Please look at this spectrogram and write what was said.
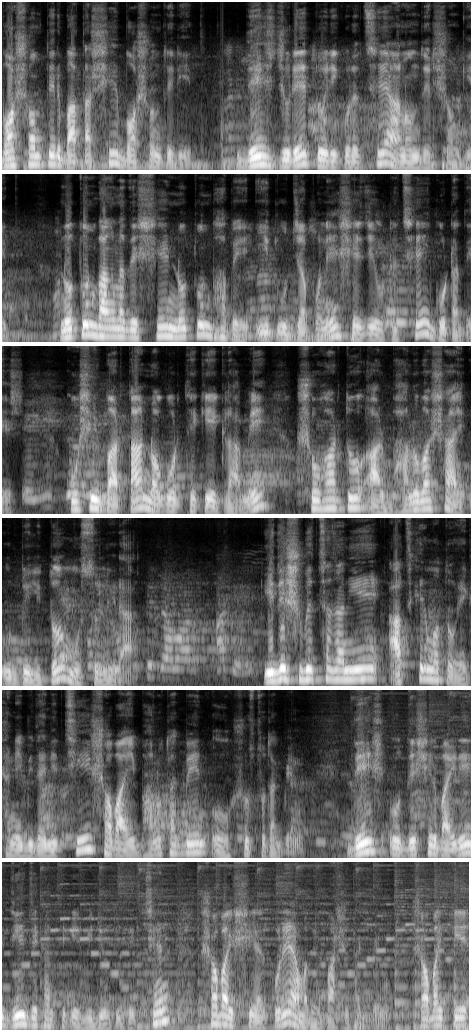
বসন্তের বাতাসে বসন্তের ঈদ। দেশ জুড়ে তৈরি করেছে আনন্দের সংগীত। নতুন বাংলাদেশে নতুনভাবে ঈদ উদযাপনে সেজে উঠেছে গোটা দেশ। খুশির বার্তা নগর থেকে গ্রামে সৌহার্দ্য আর ভালোবাসায় উদ্বেলিত মুসল্লিরা। ঈদের শুভেচ্ছা জানিয়ে আজকের মতো এখানে বিদায় নিচ্ছি। সবাই ভালো থাকবেন ও সুস্থ থাকবেন। দেশ ও দেশের বাইরে যে যেখান থেকে ভিডিওটি দেখছেন, সবাই শেয়ার করে আমাদের পাশে থাকবেন। সবাইকে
